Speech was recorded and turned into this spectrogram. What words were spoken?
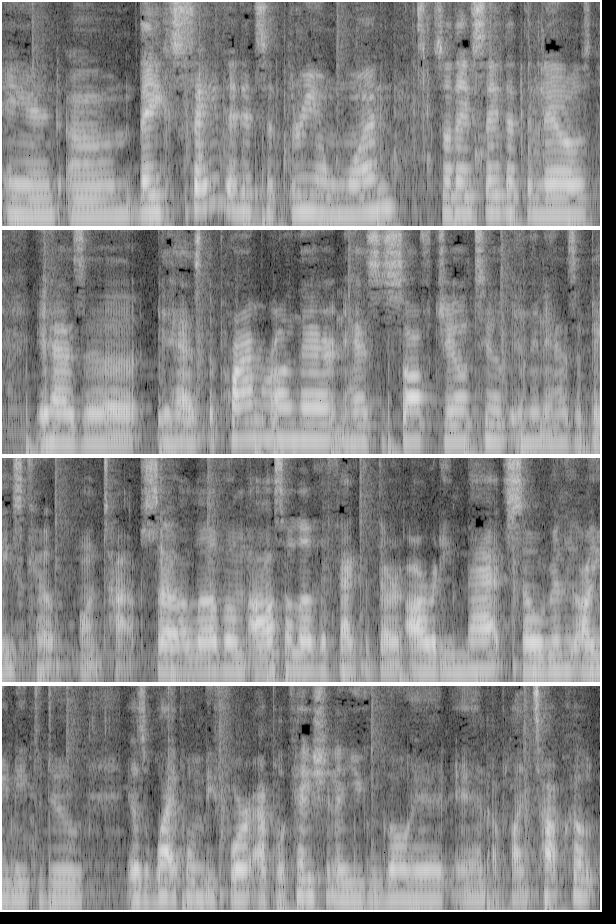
and um, they say that it's a three-in-one. So they say that the nails, it has a, it has the primer on there and it has a soft gel tip and then it has a base coat on top. So I love them. I also love the fact that they're already matte. So really all you need to do is wipe them before application and you can go ahead and apply top coat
